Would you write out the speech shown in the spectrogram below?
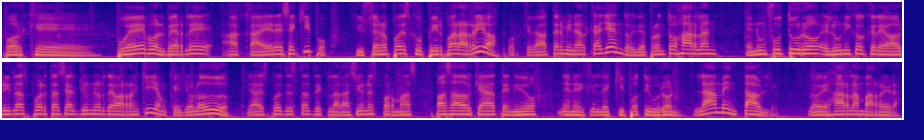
porque puede volverle a caer ese equipo. Y usted no puede escupir para arriba porque le va a terminar cayendo. Y de pronto Harlan, en un futuro, el único que le va a abrir las puertas sea el Junior de Barranquilla, aunque yo lo dudo. Ya después de estas declaraciones, por más pasado que haya tenido en el, equipo tiburón. Lamentable lo de Harlan Barrera.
